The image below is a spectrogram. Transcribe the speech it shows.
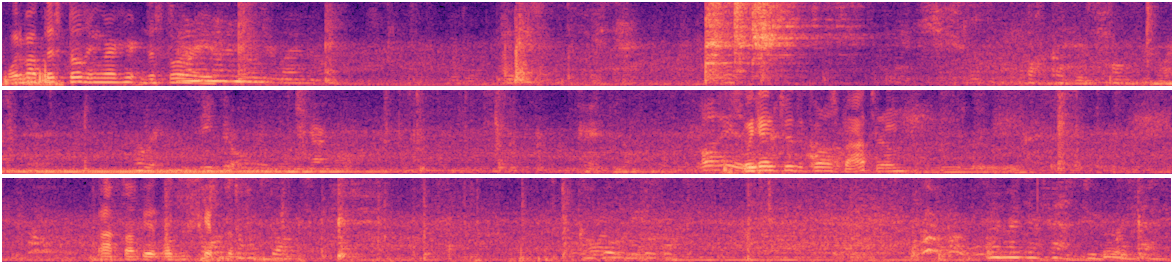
What about this building right here? This door No, right no, no, here? no, no, you're mine now. Fuck up, there's houses right there. Hurry, see if it opens and we didn't do the girls' bathroom. Fuck it. We'll just skip Dogs, the. dogs, dogs. Go, go, go, go, go. Run right there fast, dude. Go fast.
